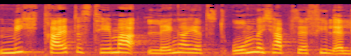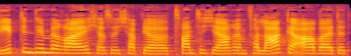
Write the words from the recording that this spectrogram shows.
mich treibt das Thema länger jetzt um. Ich habe sehr viel erlebt in dem Bereich. Also ich habe ja 20 Jahre im Verlag gearbeitet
